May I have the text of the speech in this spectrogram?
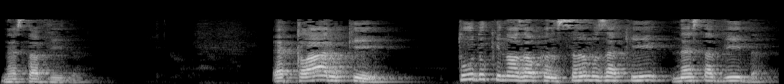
nesta vida. É claro que tudo que nós alcançamos aqui nesta vida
